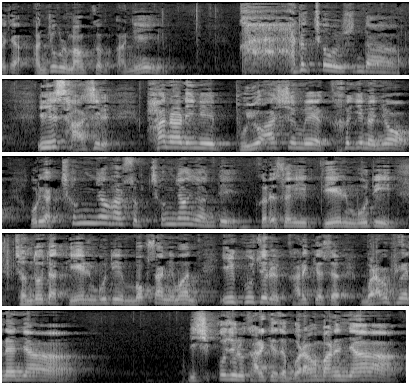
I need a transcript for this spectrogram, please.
그죠? 안 죽을 만큼 아니에요. 가득 채워주신다. 이 사실, 하나님의 부여하심의 크기는요, 우리가 청량할 수 없, 청량이 안 돼. 그래서 이 디엘 무디, 전도자 디엘 무디 목사님은 이 구절을 가르쳐서 뭐라고 표현했냐? 이 19절을 가르쳐서 뭐라고 말했냐?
